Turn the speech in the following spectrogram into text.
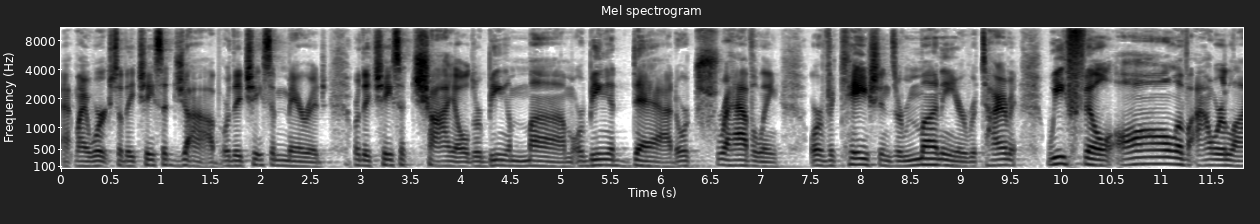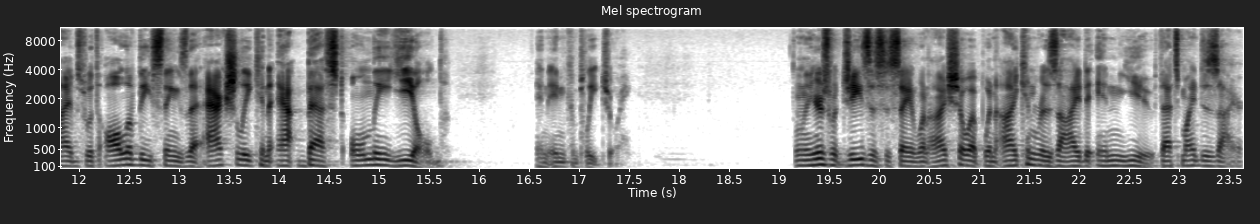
at my work. So they chase a job or they chase a marriage or they chase a child or being a mom or being a dad or traveling or vacations or money or retirement. We fill all of our lives with all of these things that actually can, at best, only yield an incomplete joy. And here's what Jesus is saying when I show up, when I can reside in you, that's my desire.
